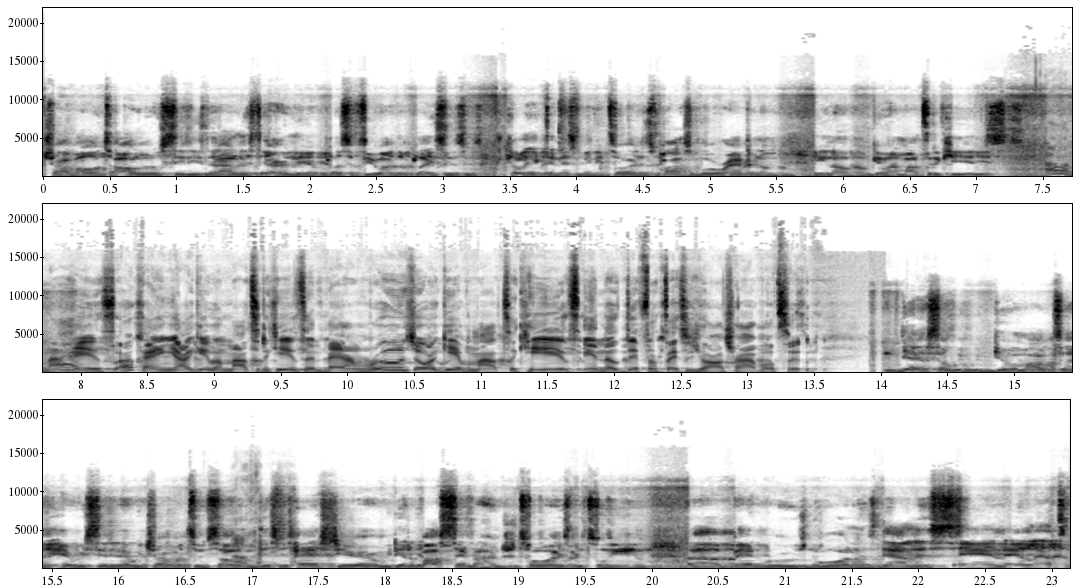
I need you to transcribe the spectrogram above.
travel to all of those cities that I listed earlier, plus a few other places, collecting as many toys as possible, wrapping them, you know, giving them out to the kids. Oh, nice. Okay, and y'all give them out to the kids in Baton Rouge or give them out to kids in those different places y'all travel to? Yeah, so we give them out to every city that we travel to. So okay. this past year, we did about 700 toys between uh, Baton Rouge, New Orleans, Dallas, and Atlanta.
